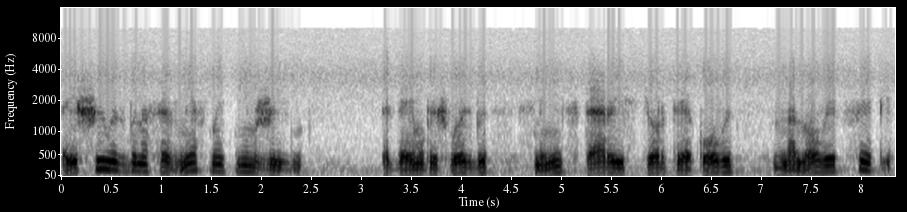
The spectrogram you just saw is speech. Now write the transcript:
решилась бы на совместную с ним жизнь? Тогда ему пришлось бы сменить старые стертые оковы на новые цепи.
